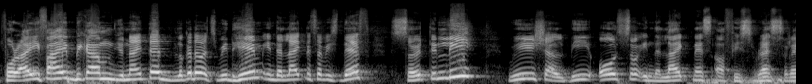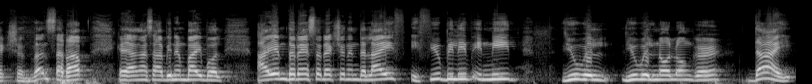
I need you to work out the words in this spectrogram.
For if I become united, look at words, with Him in the likeness of His death, certainly we shall be also in the likeness of His resurrection. Ba, sarap. Kaya nga sabi ng Bible, I am the resurrection and the life. If you believe in me, you will, you will no longer die.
